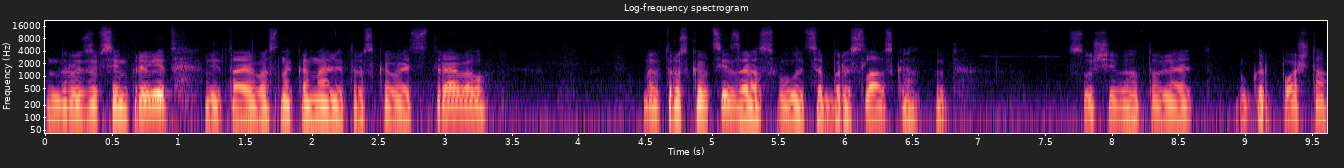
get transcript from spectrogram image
Друзі, всім привіт! Вітаю вас на каналі Трускавець Тревел. Ми в Трускавці, зараз вулиця Бориславська. Тут суші виготовляють, Укрпошта.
